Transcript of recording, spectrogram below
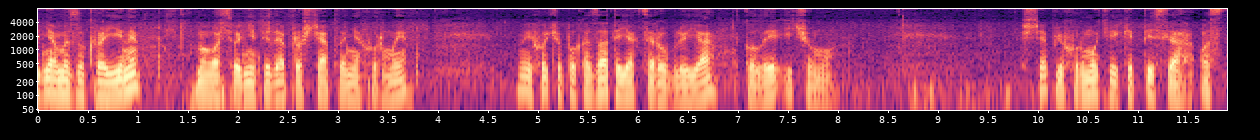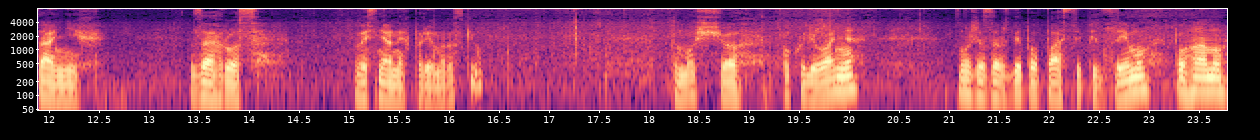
дня ми з України. Мова сьогодні піде про щеплення хурми. Ну і хочу показати, як це роблю я, коли і чому. Щеплю хурму тільки після останніх загроз весняних приморозків, тому що окулювання може завжди попасти під зиму погано,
